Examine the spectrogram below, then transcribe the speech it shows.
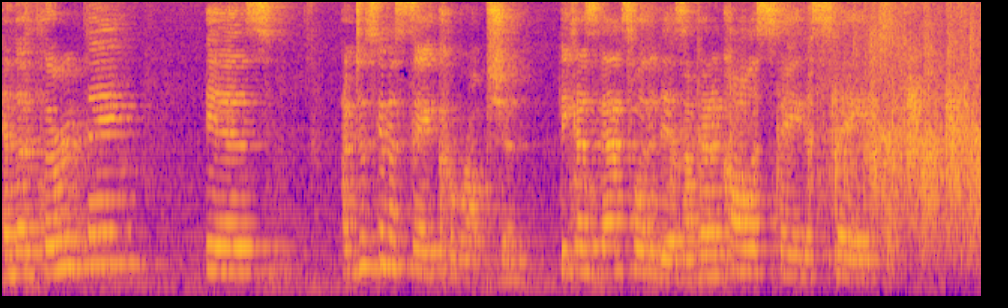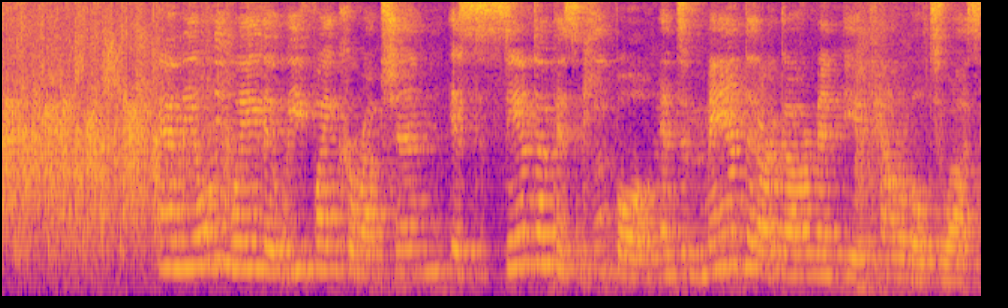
And the third thing is, I'm just going to say corruption because that's what it is. I'm going to call a spade a spade. And the only way that we fight corruption is to stand up as people and demand that our government be accountable to us.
